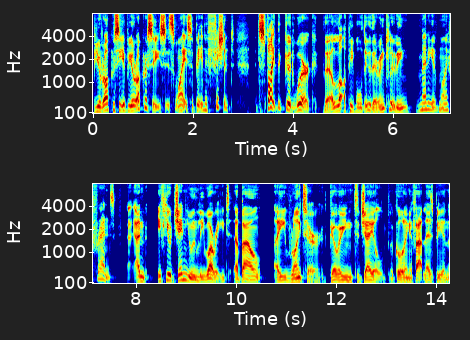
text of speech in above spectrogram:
bureaucracy of bureaucracies. It's why it's a bit inefficient, despite the good work that a lot of people do there, including many of my friends. And if you're genuinely worried about a writer going to jail for calling a fat lesbian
